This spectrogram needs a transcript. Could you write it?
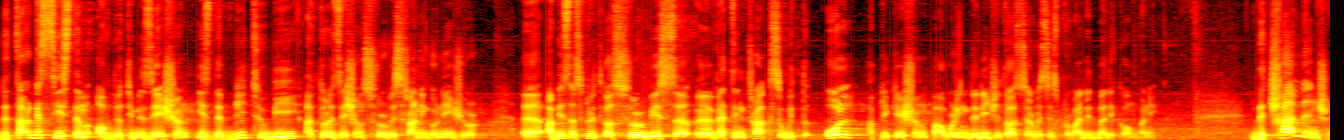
The target system of the optimization is the B2B authorization service running on Azure, uh, a business-critical service uh, that interacts with all applications powering the digital services provided by the company. The challenge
